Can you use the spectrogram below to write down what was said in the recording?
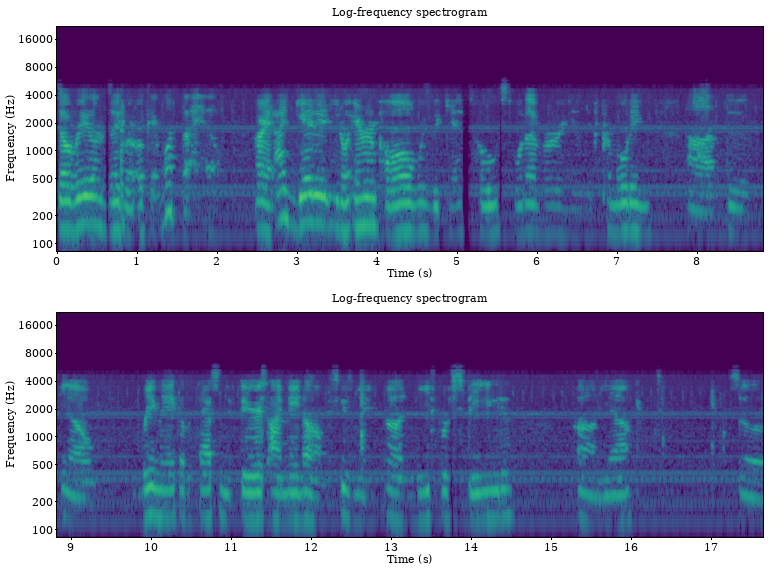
Del Rio and Ziggler. Okay, what the hell? Alright, I get it, you know, Aaron Paul was the guest host, whatever, you know, promoting uh, the, you know, remake of the Fast and the Furious, I mean, um, excuse me, uh, Need for Speed. Yeah. So,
